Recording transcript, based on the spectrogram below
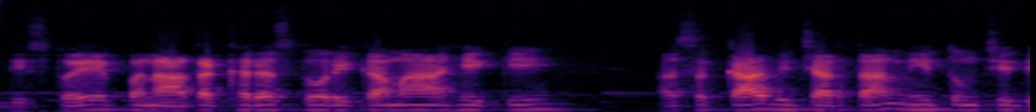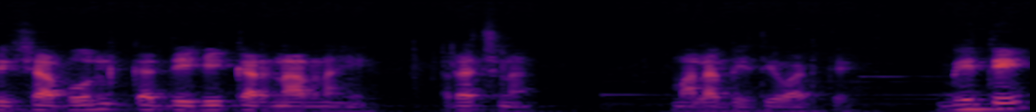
दिसतोय पण आता खरंच तो रिकामा आहे की असं का विचारता मी तुमची दिशाभूल कधीही करणार नाही. रचना मला भीती वाटते. भीती?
